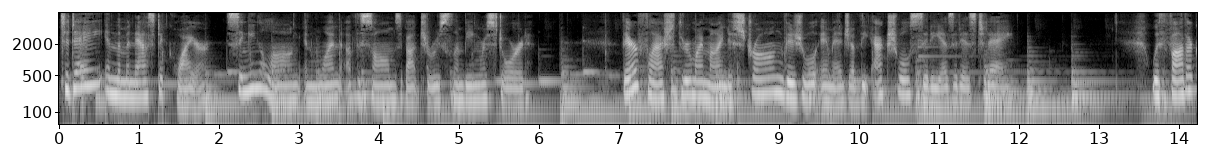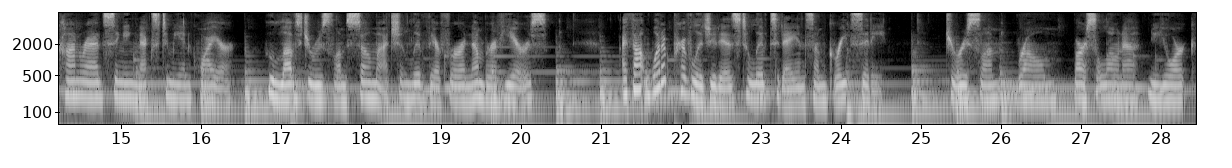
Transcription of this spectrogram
Today, in the monastic choir, singing along in one of the psalms about Jerusalem being restored, there flashed through my mind a strong visual image of the actual city as it is today. With Father Conrad singing next to me in choir, who loves Jerusalem so much and lived there for a number of years, I thought what a privilege it is to live today in some great city Jerusalem, Rome, Barcelona, New York,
